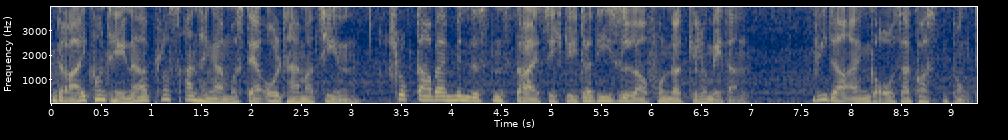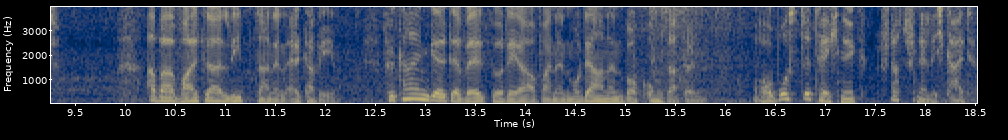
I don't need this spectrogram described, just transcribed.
Drei Container plus Anhänger muss der Oldtimer ziehen, schluckt dabei mindestens 30 Liter Diesel auf 100 Kilometern. Wieder ein großer Kostenpunkt. Aber Walter liebt seinen LKW. Für kein Geld der Welt würde er auf einen modernen Bock umsatteln. Robuste Technik statt Schnelligkeit.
